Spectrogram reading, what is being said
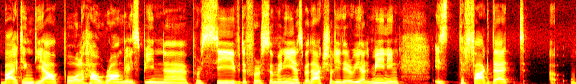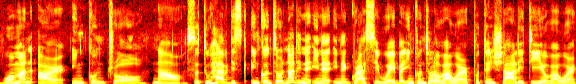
biting the apple, how wrongly it's been uh, perceived for so many years, but actually the real meaning is the fact that uh, women are in control now. So to have this in control, not in a, in a in an aggressive way, but in control of our potentiality, of our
